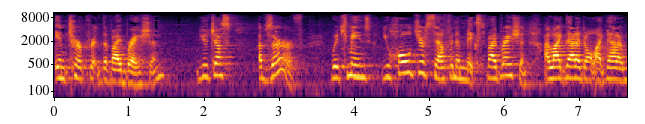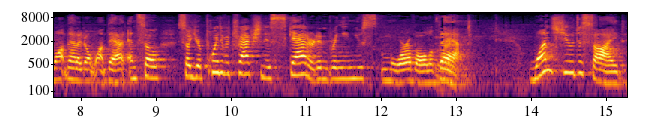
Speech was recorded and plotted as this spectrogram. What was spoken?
interpret the vibration, you just observe which means you hold yourself in a mixed vibration. I like that I don't like that I want that I don't want that. And so so your point of attraction is scattered and bringing you more of all of that once you decide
